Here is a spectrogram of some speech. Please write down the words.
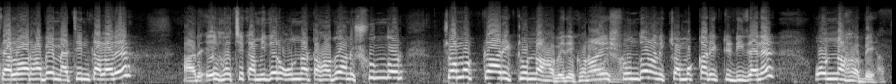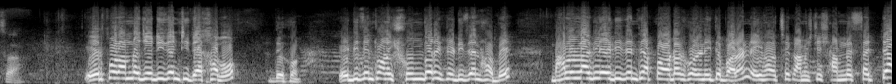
সালোয়ার হবে ম্যাচিং কালারের আর এই হচ্ছে কামিজের ওন্নাটা হবে। অনেক সুন্দর চমৎকার একটু ওন্না হবে। দেখুন অনেক সুন্দর অনেক চমৎকার একটি ডিজাইনের ওন্না হবে। আচ্ছা। এরপর আমরা যে ডিজাইনটি দেখাবো দেখুন এই ডিজাইনটা অনেক সুন্দর একটি ডিজাইন হবে। ভালো লাগলে এই ডিজাইনটি আপনি অর্ডার করে নিতে পারেন। এই হচ্ছে কামিজটির সামনের সাইডটা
